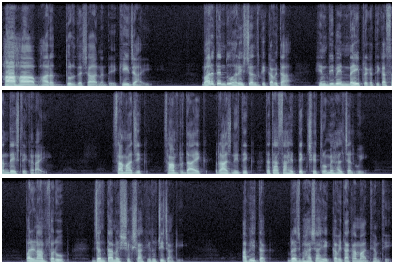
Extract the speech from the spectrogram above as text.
हा हा भारत दुर्दशा न देखी जाई। भारतेंदु हरिश्चंद्र की कविता हिंदी में नई प्रगति का संदेश लेकर आई। सामाजिक, सांप्रदायिक, राजनीतिक तथा साहित्यिक क्षेत्रों में हलचल हुई। परिणाम स्वरूप जनता में शिक्षा की रुचि जागी। अभी तक ब्रज भाषा ही कविता का माध्यम थी।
